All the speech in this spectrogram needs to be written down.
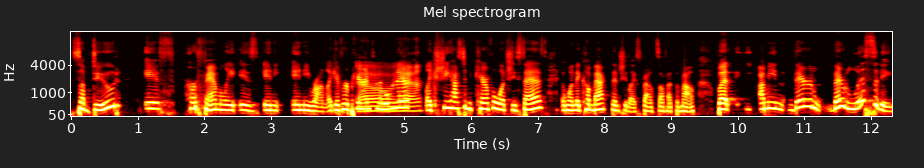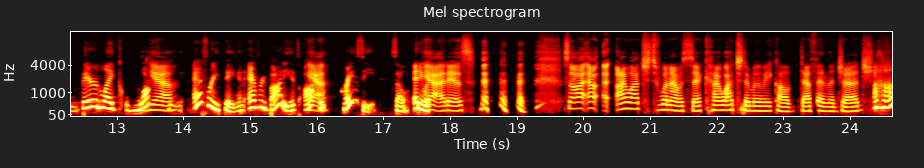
subdued if her family is in in Iran. Like if her parents are Oh, over there, like she has to be careful what she says, and when they come back, then she like spouts off at the mouth. But I mean, they're they're listening. They're like watching Yeah. everything and everybody. It's, aw- Yeah. it's crazy. So anyway, Yeah, it is. so I, I I watched when I was sick. I watched a movie called Death and the Judge. Uh-huh.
